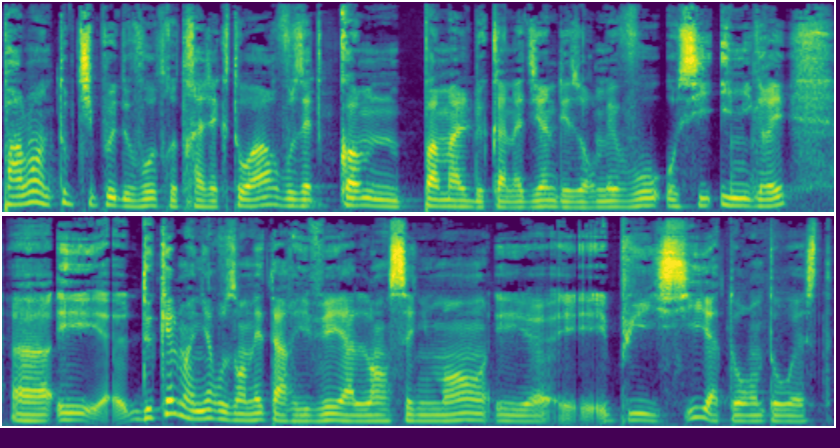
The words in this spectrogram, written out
parlons un tout petit peu de votre trajectoire. Vous êtes comme pas mal de Canadiens désormais, vous aussi immigré. et de quelle manière vous en êtes arrivé à l'enseignement et, et, et puis ici à Toronto Ouest?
